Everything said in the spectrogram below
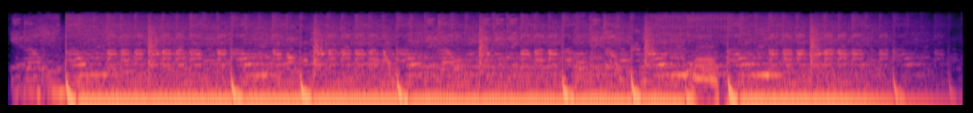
You don't own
